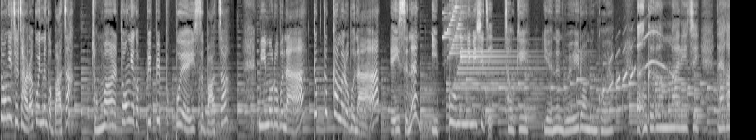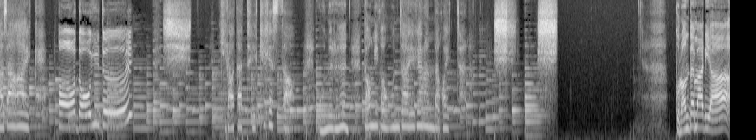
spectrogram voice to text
똥이 쟤 잘하고 있는 거 맞아? 정말 똥이가 삐삐뿌뿌의 에이스 맞아? 미모로 보나 똑똑함으로 보나 에이스는 이 뿡이님이시지 저기 얘는 왜 이러는 거야? 응, 그건 말이지. 내가 사과할게. 어 너희들 쉿, 이러다 들키겠어. 오늘은 덩이가 혼자 해결한다고 했잖아. 쉿, 쉿. 그런데 말이야.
